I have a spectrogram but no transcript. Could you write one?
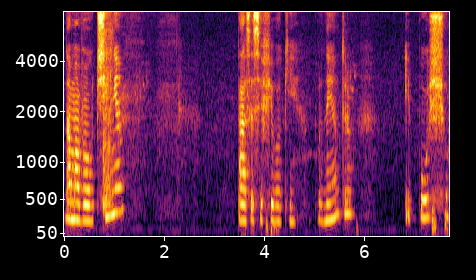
Dá uma voltinha. Passa esse fio aqui por dentro. E puxo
